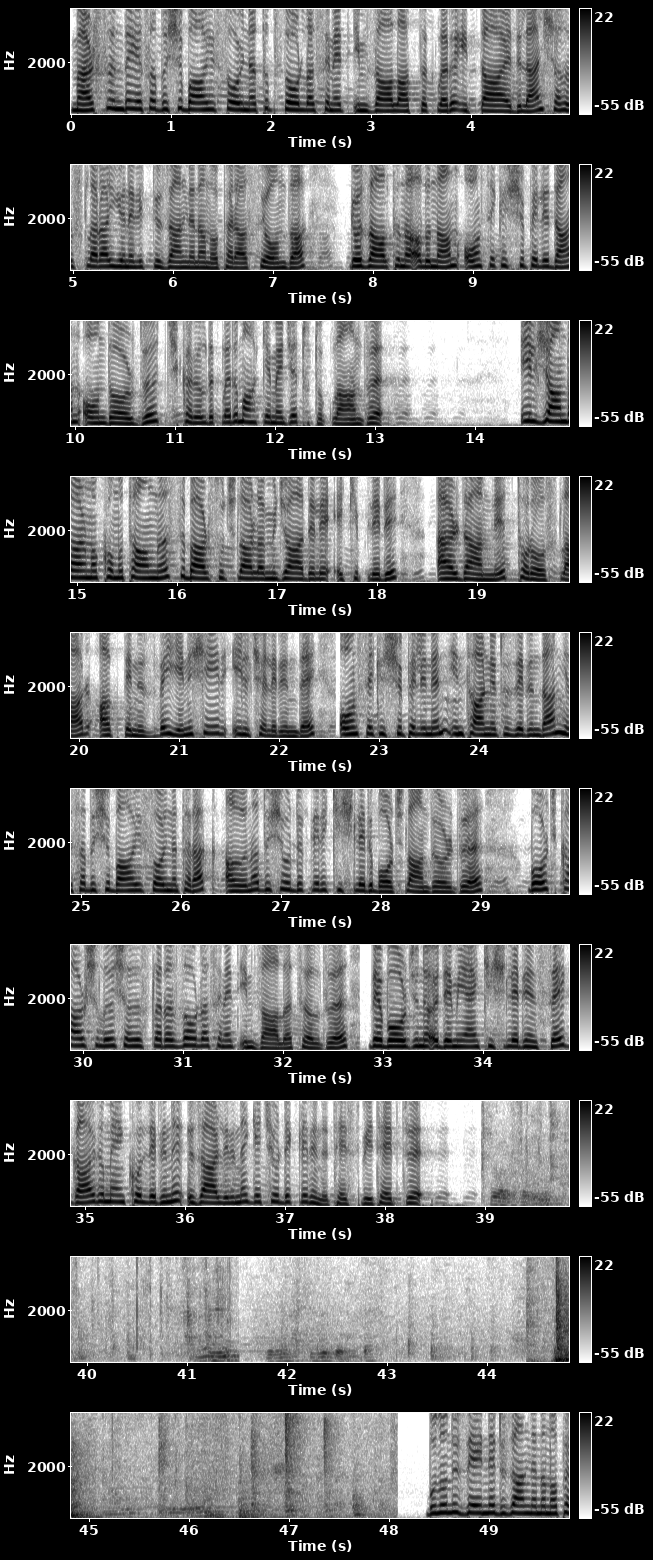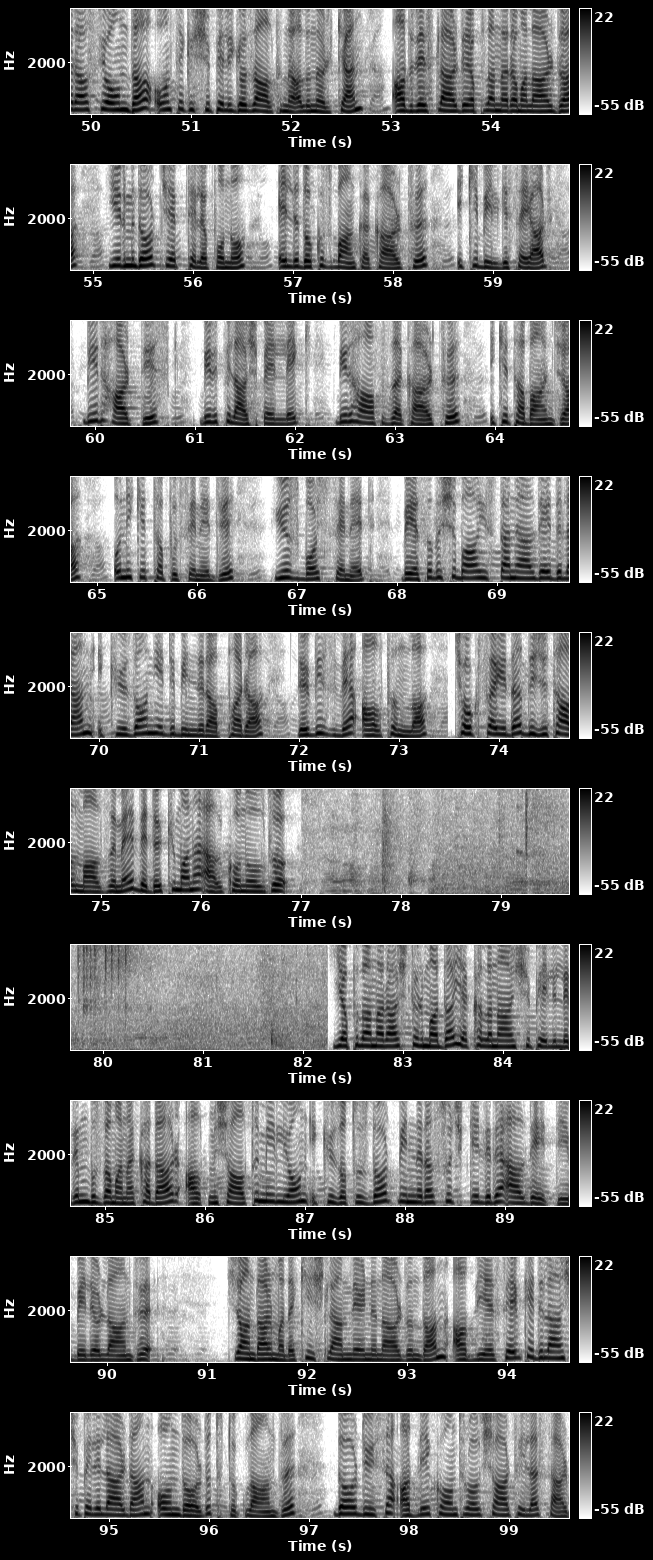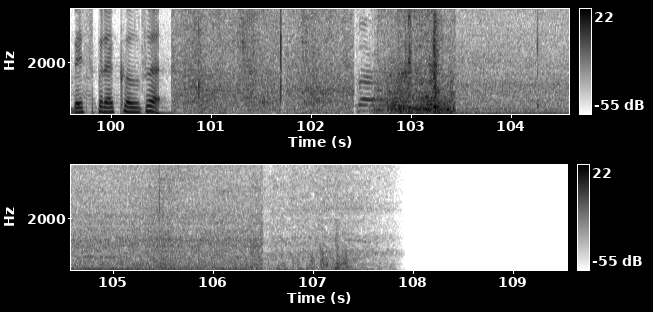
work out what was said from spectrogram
Mersin'de yasa dışı bahisi oynatıp zorla senet imzalattıkları iddia edilen şahıslara yönelik düzenlenen operasyonda gözaltına alınan 18 şüpheliden 14'ü çıkarıldıkları mahkemece tutuklandı. İl Jandarma Komutanlığı Siber Suçlarla Mücadele ekipleri Erdemli, Toroslar, Akdeniz ve Yenişehir ilçelerinde 18 şüphelinin internet üzerinden yasa dışı bahis oynatarak ağına düşürdükleri kişileri borçlandırdığı, borç karşılığı şahıslara zorla senet imzalatıldığı ve borcunu ödemeyen kişilerin ise gayrimenkullerini üzerlerine geçirdiklerini tespit etti. Bunun üzerine düzenlenen operasyonda 18 şüpheli gözaltına alınırken adreslerde yapılan aramalarda 24 cep telefonu, 59 banka kartı, 2 bilgisayar, 1 hard disk, 1 flash bellek, 1 hafıza kartı, 2 tabanca, 12 tapu senedi, 100 boş senet ve yasa dışı bahisten elde edilen 217 bin lira para, döviz ve altınla çok sayıda dijital malzeme ve dökümana el konuldu. Yapılan araştırmada yakalanan şüphelilerin bu zamana kadar 66 milyon 234 bin lira suç geliri elde ettiği belirlendi. Jandarmadaki işlemlerinin ardından adliye sevk edilen şüphelilerden 14'ü tutuklandı, 4'ü ise adli kontrol şartıyla serbest bırakıldı.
